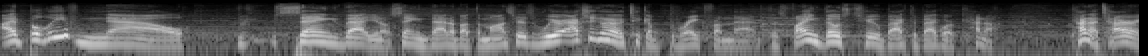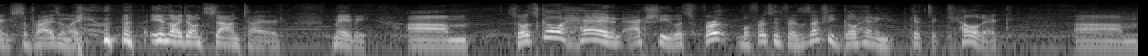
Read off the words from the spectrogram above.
I believe now saying that, you know, saying that about the monsters, we're actually going to take a break from that because fighting those two back to back were kind of kind of tiring, surprisingly. Even though I don't sound tired, maybe. Um, so let's go ahead and actually let's first. Well, first things first. Let's actually go ahead and get to Celdic. Um,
